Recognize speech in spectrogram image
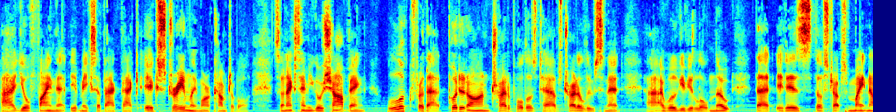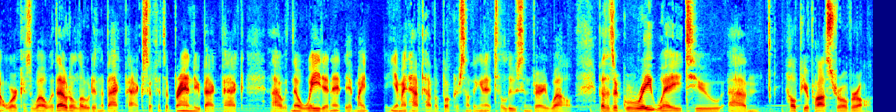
uh, you'll find that it makes a backpack extremely more comfortable. So next time you go shopping, look for that. Put it on. Try to pull those tabs. Try to loosen it. Uh, I will give you a little note that it is those straps might not work as well without a load in the backpack. So if it's a brand new backpack uh, with no weight in it, it might you might have to have a book or something in it to loosen very well. But that's a great way to um, help your posture overall.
